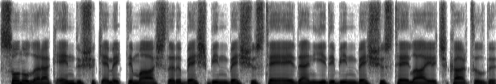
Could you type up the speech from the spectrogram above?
Son olarak en düşük emekli maaşları 5500 TL'den 7500 TL'ye çıkartıldı.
